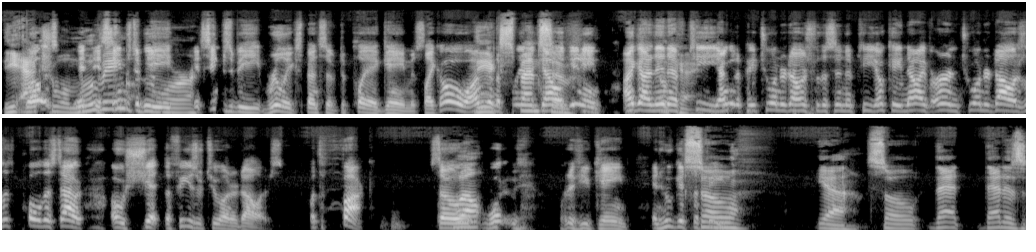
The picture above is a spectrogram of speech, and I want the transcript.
The Well, actual it, moving, it seems to be or- it seems to be really expensive to play a game. It's like, oh, I'm going to play a game. I got an Okay. NFT. I'm going to pay two hundred dollars for this NFT. Okay, now I've earned two hundred dollars. Let's pull this out. Oh shit, the fees are two hundred dollars. What the fuck? So Well- what what have you gained? And who gets the so fee? yeah so that that is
